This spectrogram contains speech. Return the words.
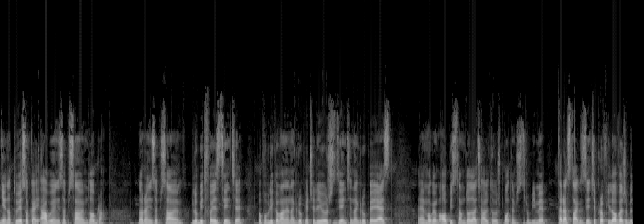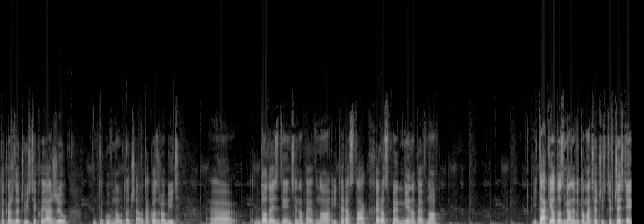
Nie, no tu jest ok. A, bo ja nie zapisałem, dobra. Dobra, nie zapisałem. Lubi twoje zdjęcie opublikowane na grupie, czyli już zdjęcie na grupie jest. E, mogłem opis tam dodać, ale to już potem się zrobimy. Teraz tak, zdjęcie profilowe, żeby to każdy oczywiście kojarzył. No to główną to trzeba tako zrobić. E, dodaj zdjęcie na pewno. I teraz tak, Heros PNG na pewno. I takie oto zmiany. Wy to macie oczywiście wcześniej.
